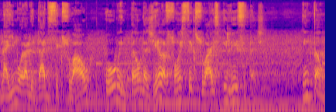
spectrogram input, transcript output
Na imoralidade sexual ou então das relações sexuais ilícitas. Então,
